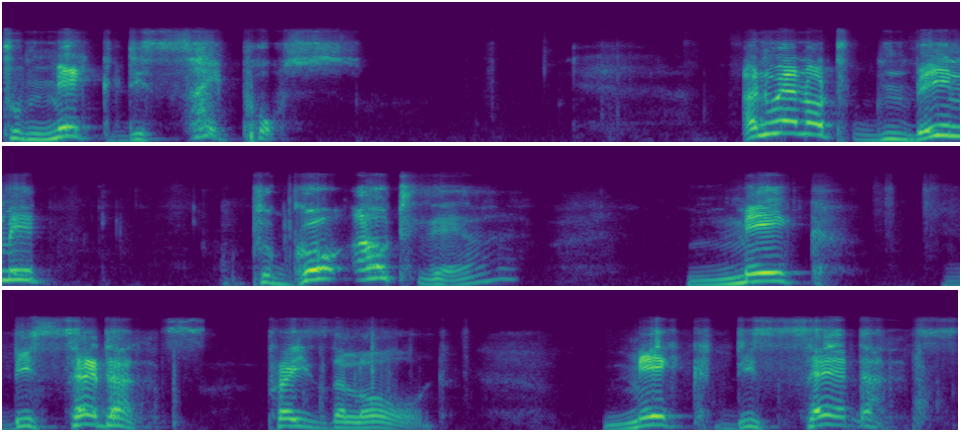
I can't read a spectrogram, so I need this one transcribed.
to make disciples. And we are not being made to go out there, make descendants. Praise the Lord. Make descendants.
